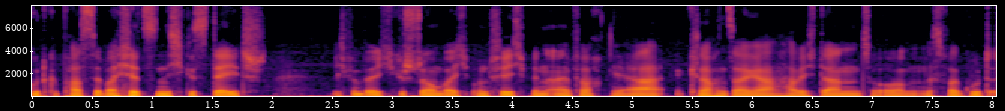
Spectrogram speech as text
gut gepasst. Der war jetzt nicht gestaged. Ich bin wirklich gestorben, weil ich unfähig bin einfach. Ja, Knochensaga habe ich dann so. Es war gut,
